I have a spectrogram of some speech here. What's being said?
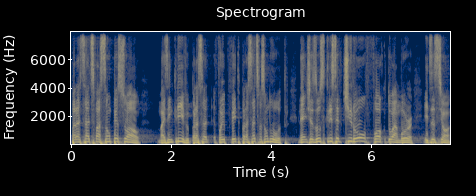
para satisfação pessoal, mas incrível, para, foi feito para a satisfação do outro. Né? Jesus Cristo ele tirou o foco do amor e diz assim: ó,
